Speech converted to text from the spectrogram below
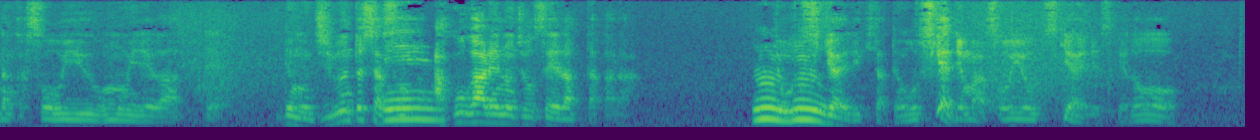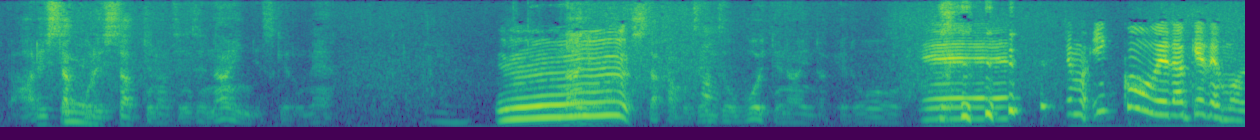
なんかそういう思い出があって。でも自分としてはすごく憧れの女性だったから、ー。うんうん。でお付き。合いできたって。お付き合いってまあそういうお付き合いですけどあれしたこれしたっていうのは全然ないんですけどね、うーん。何を。したかも全然覚えてないんだけど。えー。でも一個上だけでも、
